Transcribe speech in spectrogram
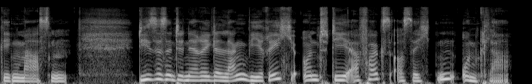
gegen Maaßen. Diese sind in der Regel langwierig und die Erfolgsaussichten unklar.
